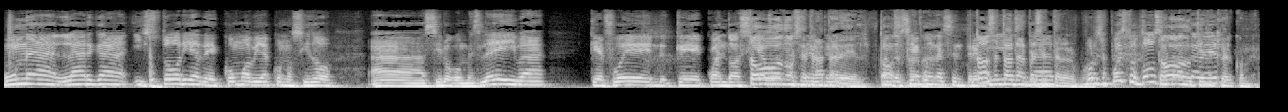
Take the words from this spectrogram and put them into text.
una larga historia de cómo había conocido a Ciro Gómez Leiva que fue que cuando hacía todo se trata de él cuando hacía buenas entrevistas todo se trata del presidente de la República por supuesto todo, todo se trata tiene de él. que ver con él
